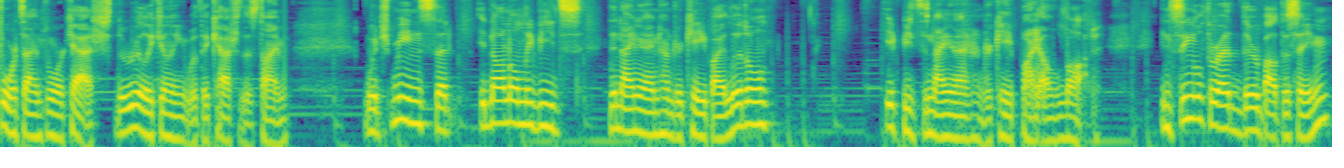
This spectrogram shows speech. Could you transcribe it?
4 times more cache, they're really killing it with the cache this time. Which means that it not only beats the 9900K by little, it beats the 9900K by a lot. In single thread, they're about the same,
